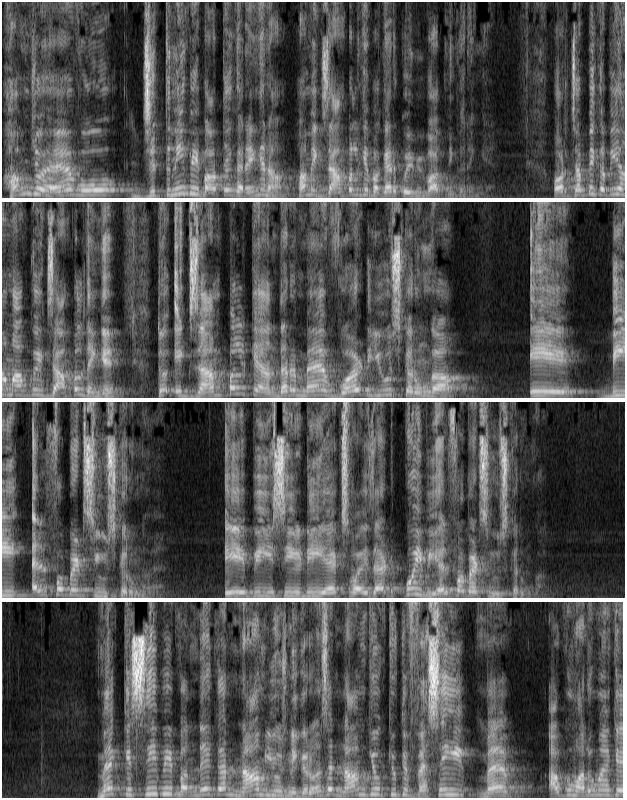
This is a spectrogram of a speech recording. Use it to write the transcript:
हम जो है वो जितनी भी बातें करेंगे ना, हम एग्ज़ाम्पल के बगैर कोई भी बात नहीं करेंगे। और जब भी कभी हम आपको एग्ज़ाम्पल देंगे तो एग्ज़ाम्पल के अंदर मैं वर्ड यूज़ करूँगा ए बी अल्फाबेट्स यूज़ करूँगा मैं। A B C D X Y Z कोई भी अल्फाबेट्स यूज़ करूँगा। मैं किसी भी बंदे का नाम यूज़ नहीं करूँगा। सर, नाम क्यों? क्योंकि वैसे ही मैं आपको मालूम है कि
